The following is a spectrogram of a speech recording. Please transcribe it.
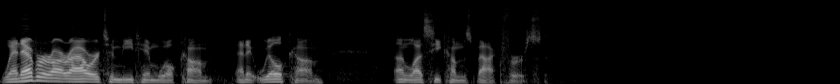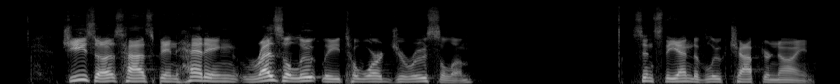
whenever our hour to meet Him will come. And it will come unless He comes back first. Jesus has been heading resolutely toward Jerusalem since the end of Luke chapter 9.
